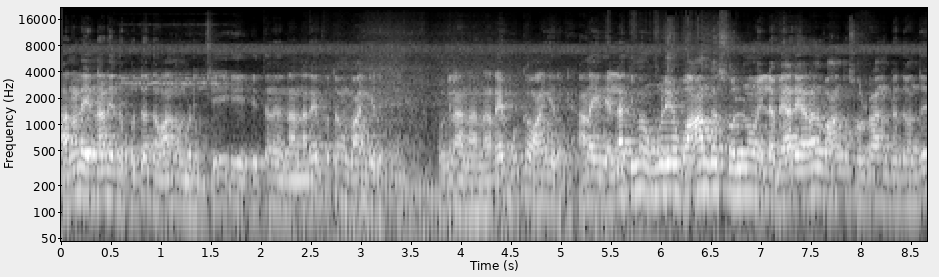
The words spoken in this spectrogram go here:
அதனால் என்னால் இந்த புத்தகத்தை வாங்க முடிஞ்சுச்சு இத்தனை நான் நிறைய புத்தகம் வாங்கியிருக்கேன். ஓகேங்களா? நான் நிறைய புக்கை வாங்கியிருக்கேன். ஆனால் இது எல்லாத்தையுமே உங்களையும் வாங்க சொல்லணும். இல்லை வேறு யாராவது வாங்க சொல்கிறாங்கன்றது வந்து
